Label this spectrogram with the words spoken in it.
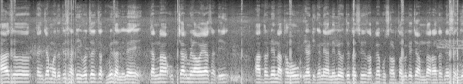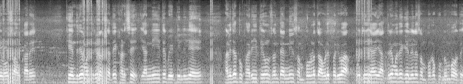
आज त्यांच्या मदतीसाठी व जे जखमी झालेले आहे त्यांना उपचार मिळावा यासाठी आदरणीय नाथाभाऊ या ठिकाणी आलेले होते. तसेच आपल्या भुसावळ तालुक्याचे आमदार आदरणीय संजय भाऊ सावकारे केंद्रीय मंत्री रक्षाताई खडसे यांनी इथे भेट दिलेली आहे. आणि त्या दुपारी इथे येऊन सन त्यांनी संपूर्ण जावळे परिवार व जे या यात्रेमध्ये गेलेले संपूर्ण कुटुंब होते.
